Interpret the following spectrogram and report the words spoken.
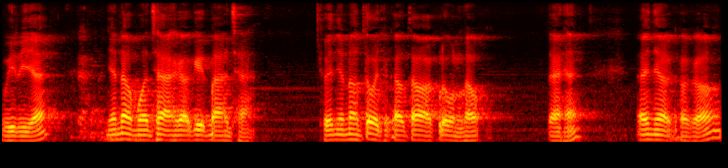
Quý đi á. Nhớ nào một cha có cái ba cha thế nhớ nó tôi cho cao to cái lâu ta hả? Ấy nhớ có có.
